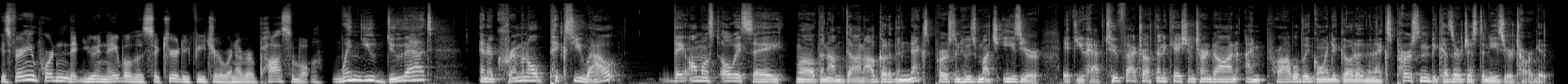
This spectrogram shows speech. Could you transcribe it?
It's very important that you enable the security feature whenever possible. When you do that and a criminal picks you out, they almost always say, well, then I'm done. I'll go to the next person who's much easier. If you have two factor authentication turned on, I'm probably going to go to the next person because they're just an easier target.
